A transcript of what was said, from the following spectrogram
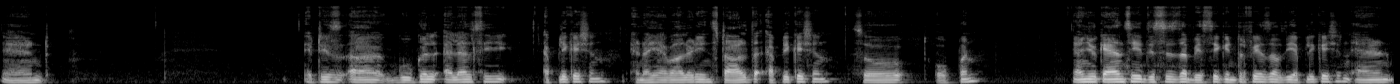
And it is a Google LLC application and I have already installed the application. So open and you can see this is the basic interface of the application. And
